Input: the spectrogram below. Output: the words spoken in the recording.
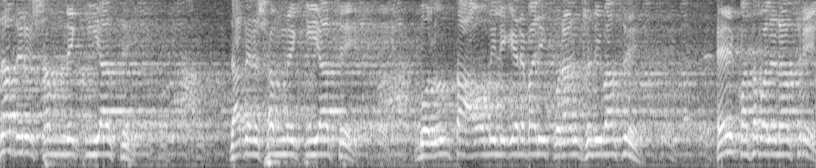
যাদের সামনে কি আছে? যাদের সামনে কি আছে? বলুন তো, আওয়ামী লীগের বাড়ি কোরআন শরীফ আছে? এই কথা বলেন, আছে।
